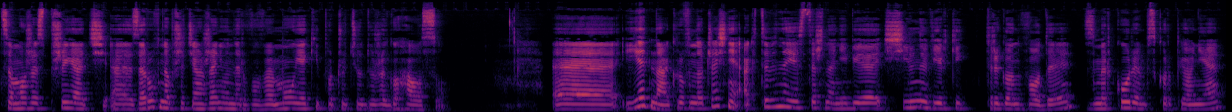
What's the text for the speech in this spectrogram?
co może sprzyjać zarówno przeciążeniu nerwowemu, jak i poczuciu dużego chaosu. Jednak równocześnie aktywny jest też na niebie silny wielki trygon wody z Merkurem w Skorpionie,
